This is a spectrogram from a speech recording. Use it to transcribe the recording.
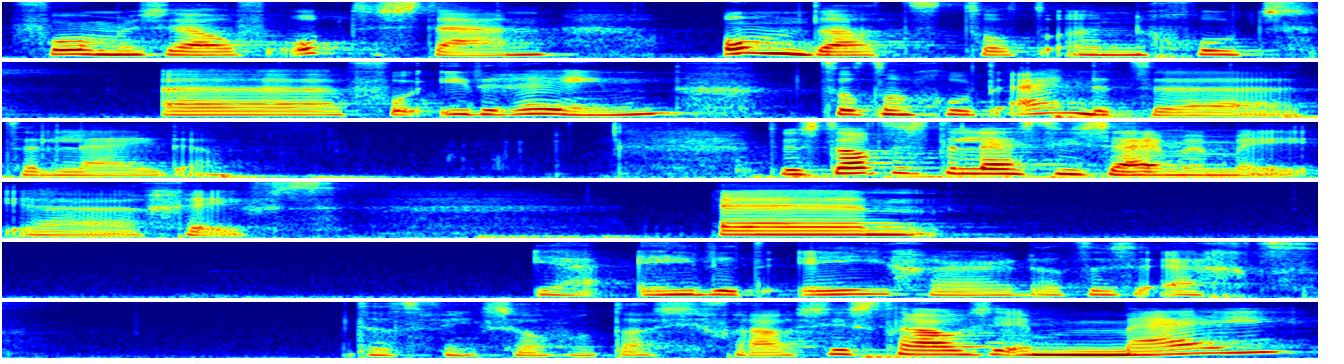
voor mezelf op te staan om dat tot een goed, voor iedereen, tot een goed einde te, te leiden. Dus dat is de les die zij me meegeeft. En ja, Edith Eger, dat is echt, dat vind ik zo fantastisch vrouw. Ze is trouwens in mei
